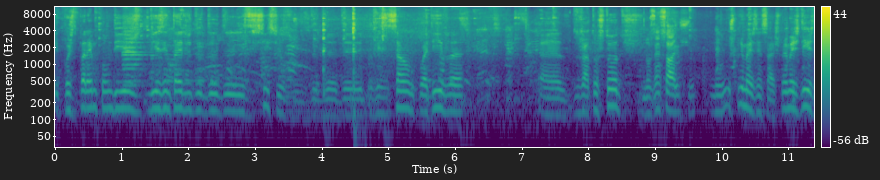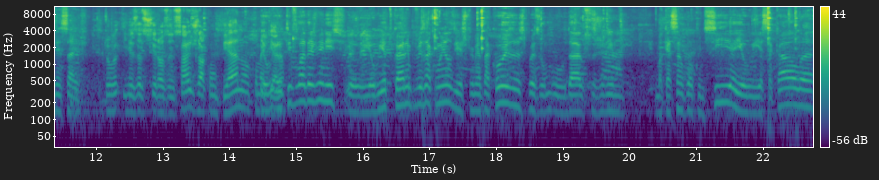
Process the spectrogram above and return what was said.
e depois deparei-me com dias, dias inteiros de, de- de exercícios, de, de- improvisação coletiva, eh, dos atores todos, nos ensaios. os primeiros ensaios, os primeiros dias de ensaios. Tu ias assistir aos ensaios já com o piano como é Eu, que era? eu estive lá desde o início, eu, eu ia tocar, improvisar com eles, ia experimentar coisas, depois o, o Dago sugeriu-me uma canção que ele conhecia, eu ia sacá-la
